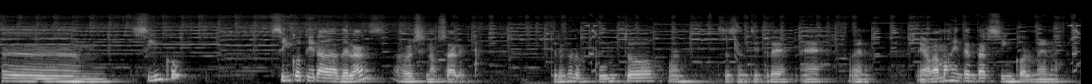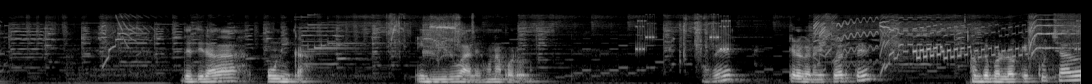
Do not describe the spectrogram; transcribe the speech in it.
5 eh, 5 tiradas de Lance, a ver si nos sale. Creo que los puntos, bueno, 63, eh, bueno. Venga, vamos a intentar 5 al menos. De tiradas únicas, individuales, una por una. A ver, Creo que no hay suerte. Aunque por lo que he escuchado,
